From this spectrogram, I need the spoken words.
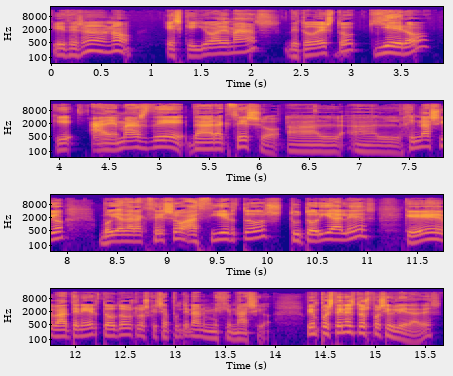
que dices, no, no, no, es que yo además de todo esto quiero que además de dar acceso al, gimnasio, voy a dar acceso a ciertos tutoriales que va a tener todos los que se apunten a mi gimnasio. Bien, pues tienes dos posibilidades.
